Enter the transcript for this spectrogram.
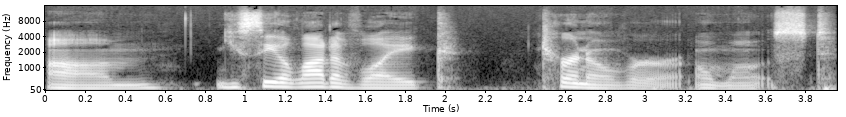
um, you see a lot of like turnover almost.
